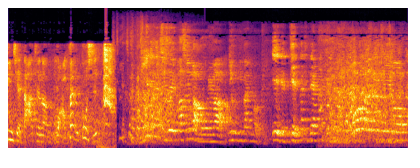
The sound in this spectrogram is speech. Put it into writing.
并且达成了广泛共识。你这个记者怕是有毛病嘛？有你般的毛病。哎，点他点点。我来给你说，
